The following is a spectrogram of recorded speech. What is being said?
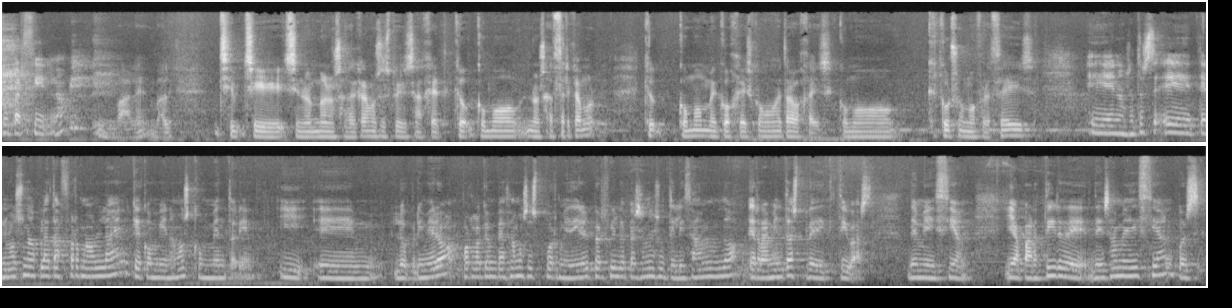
tu perfil, ¿no? Vale, vale. Si, si, nos acercamos a Experience and ¿cómo nos acercamos? ¿Cómo me cogéis? ¿Cómo me trabajáis? ¿Cómo, ¿Qué curso me ofrecéis? Eh, nosotros eh, tenemos una plataforma online que combinamos con mentoring y eh, lo primero por lo que empezamos es por medir el perfil de personas utilizando herramientas predictivas de medición y a partir de, esa medición pues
